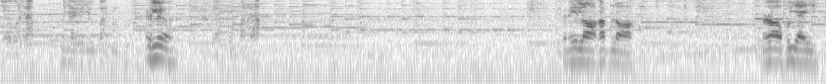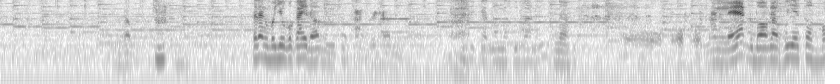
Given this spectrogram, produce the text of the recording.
เดี๋ยวมารับผู้ใหญ่ก็อยู่บ้านคนเออเรือเดี๋ยวผมมารับตอนนี้รอครับรอ รอผู้ใหญ่นะครับแสดงว่าอยู่ปะไกลเด้ออยู่ข้างขางไปครับนี่พิ กัดมันมาสุดบ้านนี้เนาะโอ้โหโอ้โหนั่นแหละก็บอกแล้วผู้ใหญ่ต้นบ่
